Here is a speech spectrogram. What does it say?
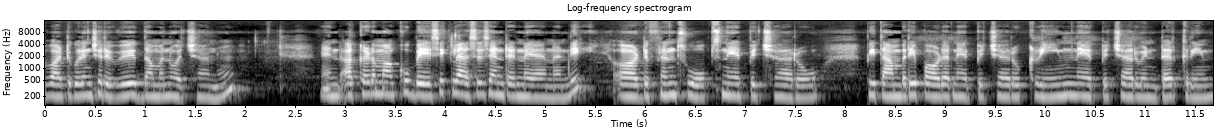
వాటి గురించి రివ్యూ ఇద్దామని వచ్చాను. అండ్ అక్కడ మాకు బేసిక్ క్లాసెస్ అటెండ్ అయ్యానండి. డిఫరెంట్ సోప్స్ నేర్పించారు పీతాంబరి పౌడర్ నేర్పించారు క్రీమ్ నేర్పించారు వింటర్ క్రీమ్.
